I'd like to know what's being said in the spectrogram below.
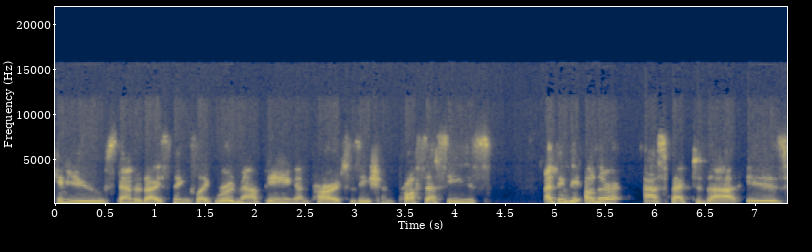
Can you standardize things like road mapping and prioritization processes? I think the other aspect of that is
